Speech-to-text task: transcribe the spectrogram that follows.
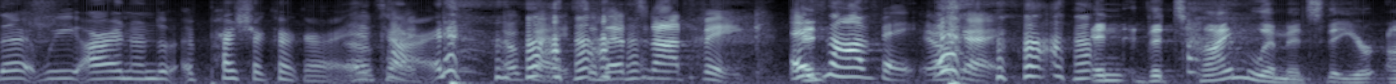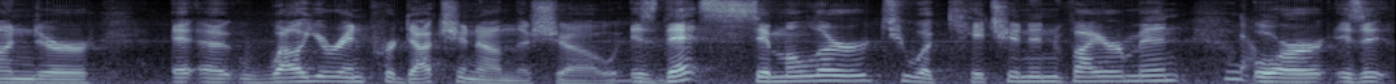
That we are in a pressure cooker. It's okay. hard. okay, so that's not fake. it's And- not fake. Okay. and the time limits that you're under uh, uh, while you're in production on the show is that similar to a kitchen environment No. or is it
